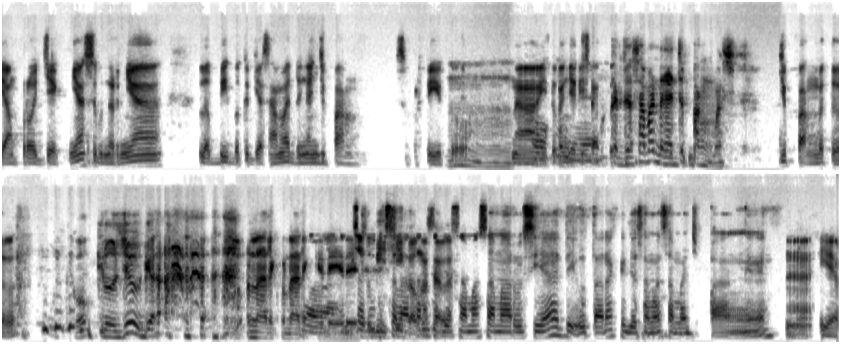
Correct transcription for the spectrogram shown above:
yang proyeknya sebenarnya lebih bekerja sama dengan Jepang seperti itu. Hmm. Nah, oh, itu kan jadi satu kerjasama dengan Jepang, Mas. Jepang betul. Gokil juga. menarik menarik oh, ini. Jadi di selatan kerjasama-sama Rusia, di utara kerjasama sama Jepang, ya kan? Nah, iya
